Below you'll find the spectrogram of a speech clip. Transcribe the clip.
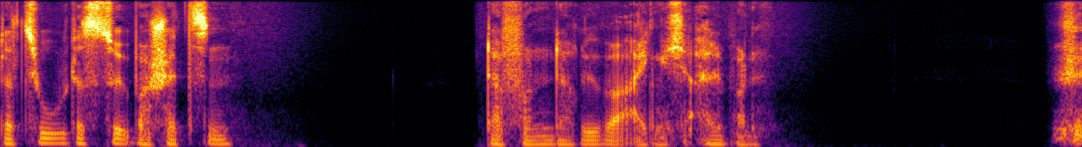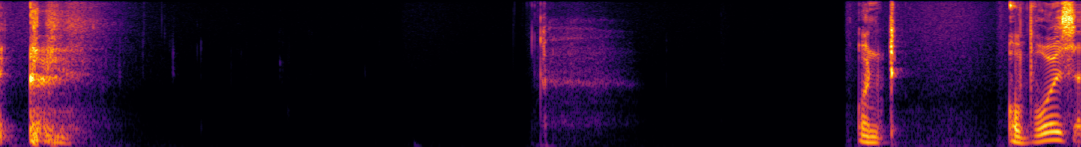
dazu, das zu überschätzen. Davon darüber eigentlich albern. Und obwohl es,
